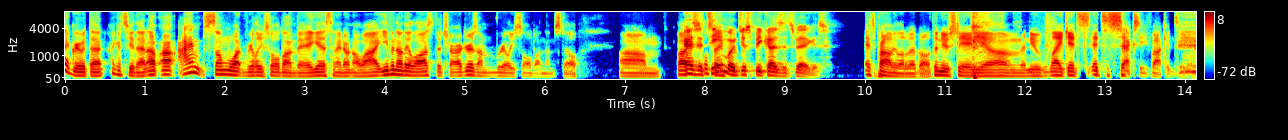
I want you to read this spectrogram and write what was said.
I agree with that. I can see that. I, am somewhat really sold on Vegas, and I don't know why. Even though they lost the Chargers, I'm really sold on them still. Um, but as a we'll team, see. or just because it's Vegas? It's probably a little bit both. The new stadium, the new like it's it's a sexy fucking team.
